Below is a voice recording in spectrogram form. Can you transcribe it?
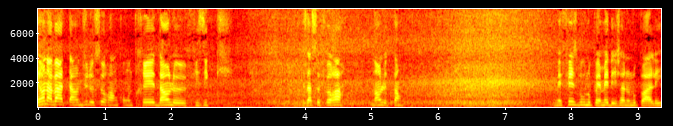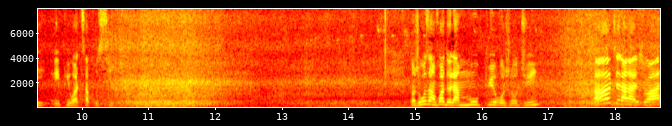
Et on avait attendu de se rencontrer dans le physique. Et ça se fera dans le temps. Mais Facebook nous permet déjà de nous parler et puis WhatsApp aussi. Donc je vous envoie de l'amour pur aujourd'hui. Oh, tu es dans la joie.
